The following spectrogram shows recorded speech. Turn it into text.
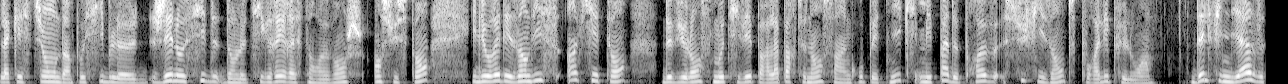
La question d'un possible génocide dans le Tigré reste en revanche en suspens. Il y aurait des indices inquiétants de violences motivées par l'appartenance à un groupe ethnique, mais pas de preuves suffisantes pour aller plus loin. Delphine Diaz,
